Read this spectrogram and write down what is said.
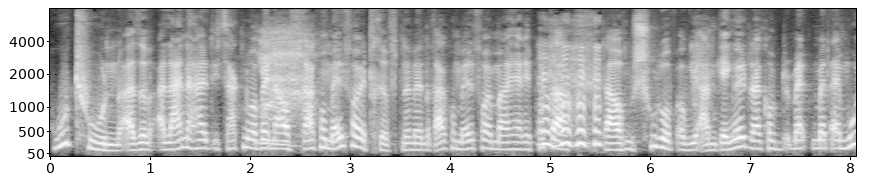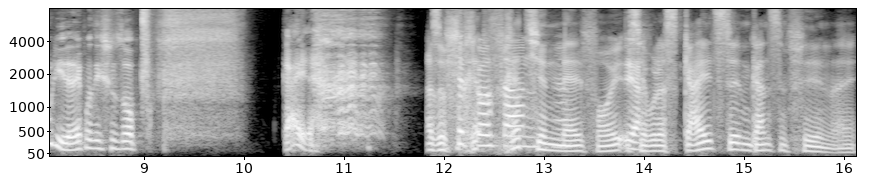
gut tun. Also alleine halt, ich sag nur, wenn Ja. er auf Draco Malfoy trifft, ne? wenn Draco Malfoy mal Harry Potter da auf dem Schulhof irgendwie angängelt und dann kommt Mad, Mad Eye Moody, da denkt man sich schon so, geil. Also Fre down, Frettchen ja. Malfoy ist Ja. ja wohl das geilste im ganzen Film, ey.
